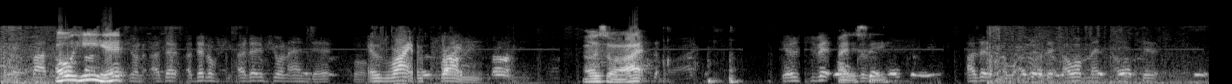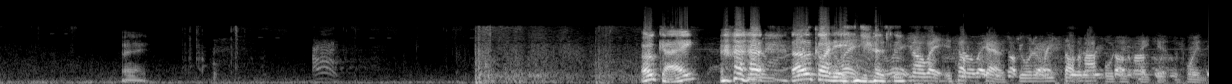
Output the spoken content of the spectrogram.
Bad. Oh, he hit. I don't, I don't know if you, I don't know if you want to end it. But It was right in front. Oh, it's alright. it was a bit. Wait to see. I don't know. I, don't, I wasn't meant to hit it. Wait. Okay. that was kind of Wait, interesting. No, wait, it's up to Chaos. Do you want to restart the map or just take it? The point.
